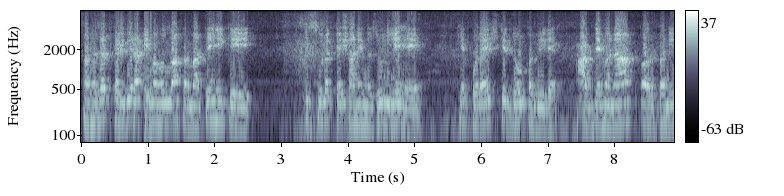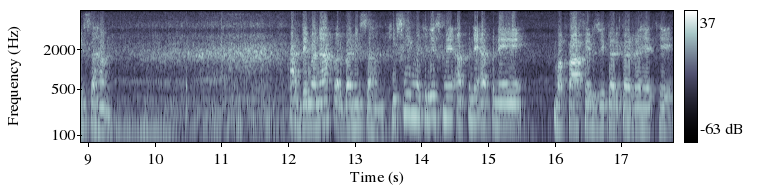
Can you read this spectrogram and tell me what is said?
اور حضرت کریبی رحمہ اللہ فرماتے ہیں کہ اس صورت کا شان نزول یہ ہے کہ قریش کے دو قبیلے، عبد مناف اور بنی سہم۔ عبد مناف اور بنی سہم۔ کسی مجلس میں اپنے اپنے مفاخر ذکر کر رہے تھے۔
